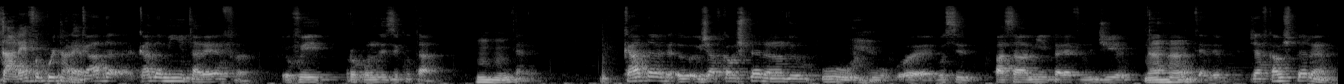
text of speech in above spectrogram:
tarefa por tarefa. Cada, cada minha tarefa eu fui procurando executar. Uhum. Entendeu? Cada, eu já ficava esperando o, o- é, você passar a minha tarefa do dia, Aham. entendeu? Já ficava esperando.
